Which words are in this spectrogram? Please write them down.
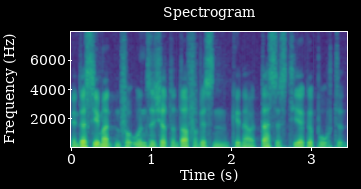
Wenn das jemanden verunsichert, dann darf er wissen, genau das ist hier geboten.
